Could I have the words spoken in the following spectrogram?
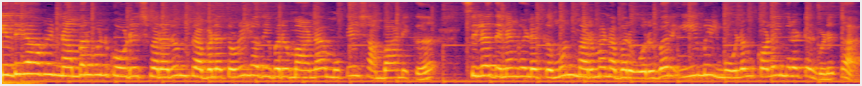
இந்தியாவின் நம்பர் ஒன் கோடீஸ்வரரும் பிரபல தொழிலதிபருமான முகேஷ் அம்பானிக்கு சில தினங்களுக்கு முன் மர்ம நபர் ஒருவர் இமெயில் மூலம் கொலை மிரட்டல் விடுத்தார்.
